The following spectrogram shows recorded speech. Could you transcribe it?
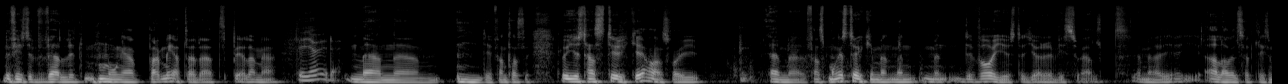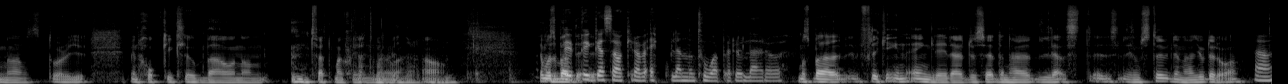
nu finns det väldigt många parametrar där att spela med. Det gör ju det. Men ehm, det är fantastiskt. Och just hans styrka Hans var ju, det fanns många styrkor men, men, men det var just att göra det visuellt. Jag menar, alla har väl sett liksom när han står ju med en hockeyklubba och någon tvättmaskin. Tvättmaskin, och, ja. ja. Mm. Jag måste bara, By- Bygga saker av äpplen och toarullar. Och, måste bara flika in en grej där. Du säger den här lilla liksom studien han gjorde då. ja.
